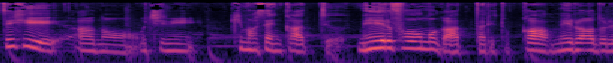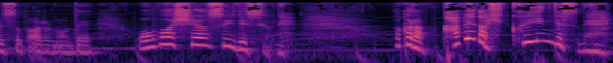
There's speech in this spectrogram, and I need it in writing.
ぜひうちに来ませんかっていうメールフォームがあったりとかメールアドレスがあるので応募しやすいですよね。だから壁が低いんですね。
